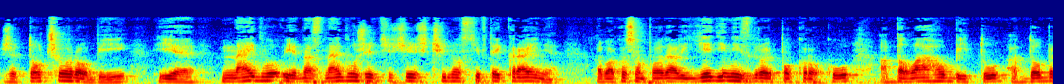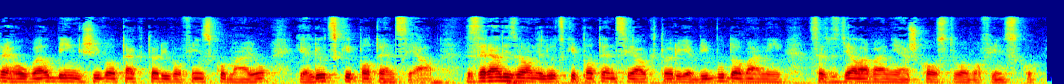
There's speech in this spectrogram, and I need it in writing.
že to, čo robí, je najdô, jedna z najdôležitejších činností v tej krajine. Lebo ako som povedal, jediný zdroj pokroku a blahobytu a dobrého well-being života, ktorý vo Fínsku majú, je ľudský potenciál. Zrealizovaný ľudský potenciál, ktorý je vybudovaný cez vzdelávanie a školstvo vo Fínsku.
